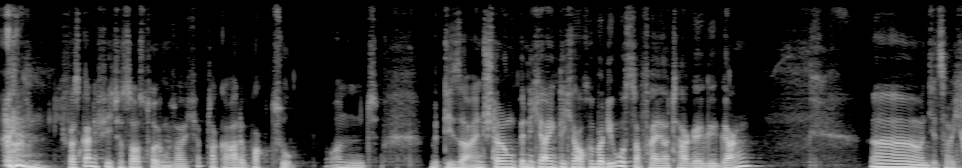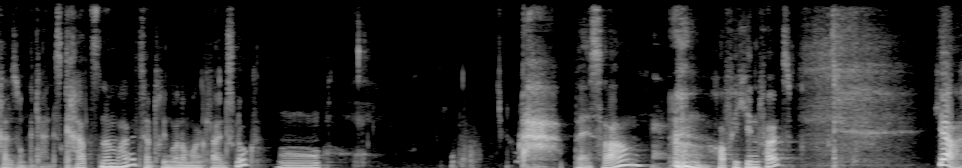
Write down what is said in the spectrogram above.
ich weiß gar nicht, wie ich das ausdrücken soll. Ich habe da gerade Bock zu. Und mit dieser Einstellung bin ich eigentlich auch über die Osterfeiertage gegangen. Äh, und jetzt habe ich gerade so ein kleines Kratzen im Hals. Dann trinken wir nochmal einen kleinen Schluck. Ah, besser. Hoffe ich jedenfalls. Ja,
